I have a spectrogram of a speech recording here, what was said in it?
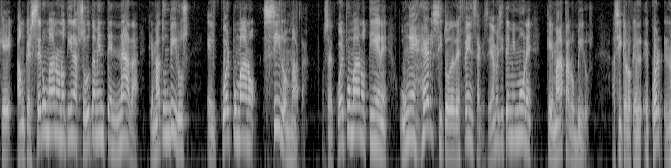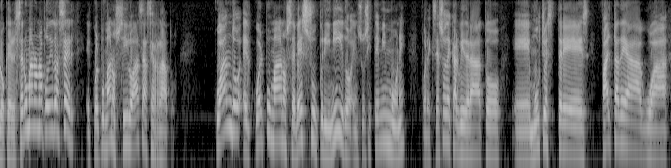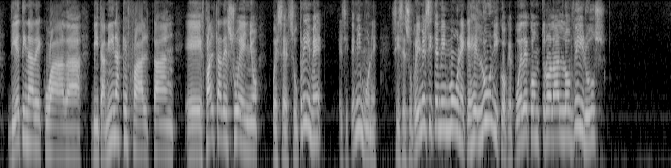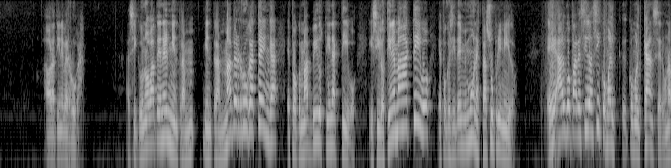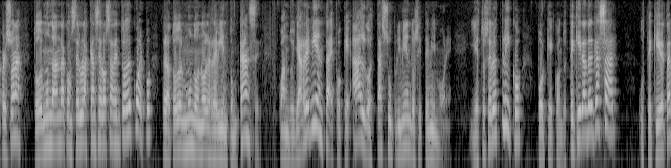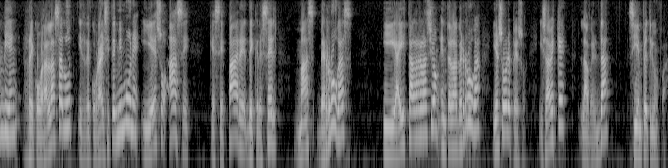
que aunque el ser humano no tiene absolutamente nada que mate un virus, el cuerpo humano sí los mata. O sea, el cuerpo humano tiene un ejército de defensa que se llama el sistema inmune que mata a los virus. Así que lo que el, lo que el ser humano no ha podido hacer, el cuerpo humano sí lo hace hace rato. Cuando el cuerpo humano se ve suprimido en su sistema inmune por exceso de carbohidratos, eh, mucho estrés, falta de agua, dieta inadecuada, vitaminas que faltan, eh, falta de sueño, pues se suprime el sistema inmune. Si se suprime el sistema inmune, que es el único que puede controlar los virus, ahora tiene verrugas. Así que uno va a tener, mientras, mientras más verrugas tenga, es porque más virus tiene activo. Y si los tiene más activos, es porque el sistema inmune está suprimido. Es algo parecido así como el, como el cáncer. Una persona, todo el mundo anda con células cancerosas dentro del cuerpo, pero a todo el mundo no le revienta un cáncer. Cuando ya revienta es porque algo está suprimiendo el sistema inmune. Y esto se lo explico porque cuando usted quiere adelgazar, usted quiere también recobrar la salud y recobrar el sistema inmune y eso hace que se pare de crecer más verrugas y ahí está la relación entre las verrugas y el sobrepeso. ¿Y sabes qué? La verdad siempre triunfa.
